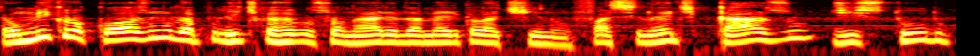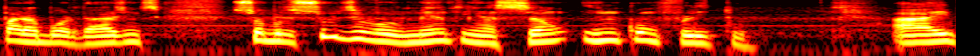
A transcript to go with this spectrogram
É um microcosmo da política revolucionária da América Latina, um fascinante caso de estudo para abordagens sobre o subdesenvolvimento em ação e em conflito. Aí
